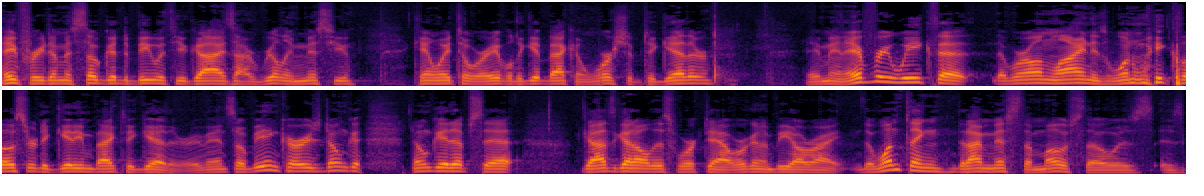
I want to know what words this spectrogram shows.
Hey, Freedom, it's so good to be with you guys. I really miss you. Can't wait till we're able to get back and worship together. Amen. Every week that, that we're online is one week closer to getting back together. Amen. So be encouraged. Don't get, don't get upset. God's got all this worked out. We're going to be all right. The one thing that I miss the most, though, is, is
